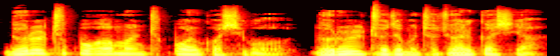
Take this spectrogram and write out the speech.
너를 축복하면 축복할 것이고 너를 저주하면 저주할 것이야.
